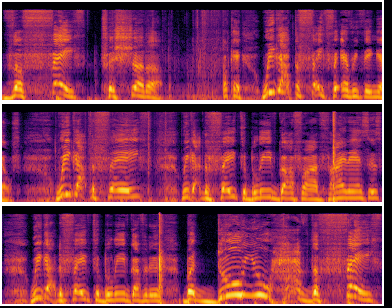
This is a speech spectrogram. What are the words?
the faith to shut up. Okay, we got the faith for everything else. We got the faith. We got the faith to believe God for our finances. We got the faith to believe God for this. But do you have the faith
